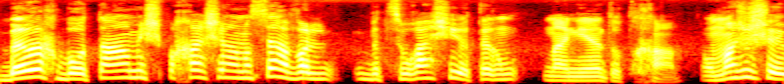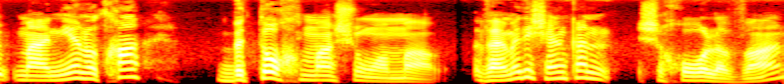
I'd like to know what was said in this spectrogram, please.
בערך באותה המשפחה של הנושא, אבל בצורה שהיא יותר מעניינת אותך, או משהו שמעניין אותך בתוך מה שהוא אמר. והאמת היא שאין כאן שחור או לבן,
